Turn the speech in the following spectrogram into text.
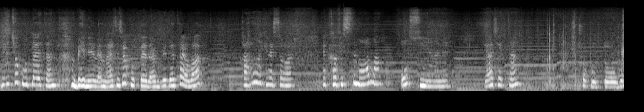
bizi çok mutlu eden, beni ve Mert'i çok mutlu eden bir detay olan kahve makinesi var. Ya kafistim o ama olsun yani. Gerçekten çok mutlu oldum.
